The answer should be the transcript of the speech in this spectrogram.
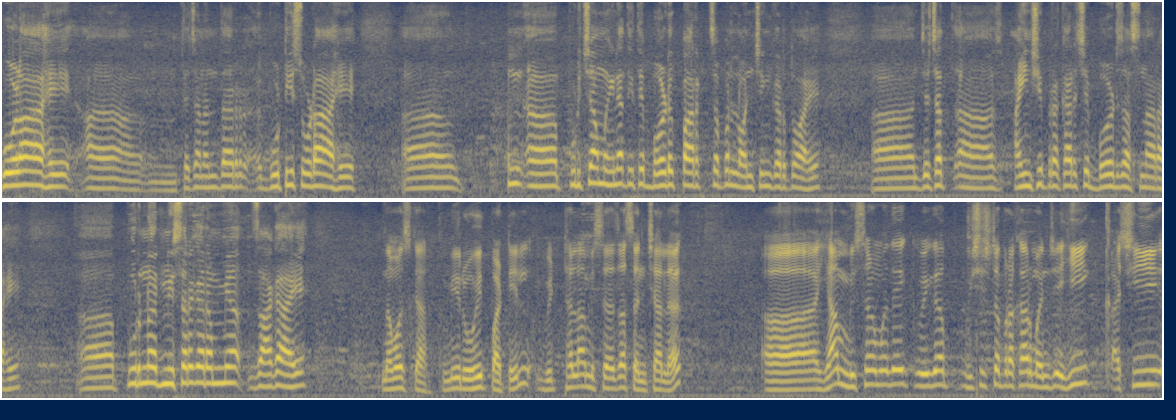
गोळा आहे त्याच्यानंतर गोटी सोडा आहे. पुढच्या महिन्यात इथे बर्ड पार्कचं पण लॉन्चिंग करतो आहे. ज्याच्यात ऐंशी प्रकारचे बर्ड्स असणार आहे. पूर्ण निसर्गरम्य जागा आहे. नमस्कार मी रोहित पाटील विठ्ठला मिसळचा संचालक. ह्या मिसळमध्ये एक वेगळा विशिष्ट प्रकार म्हणजे ही अशी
